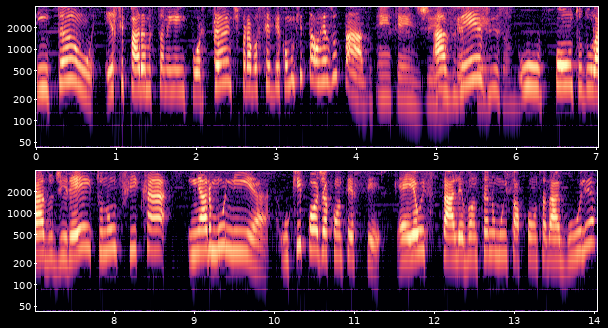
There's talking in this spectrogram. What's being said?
Então, esse parâmetro também é importante para você ver como que tá o resultado. Entendi. Às perfeito. vezes, o ponto do lado direito não fica em harmonia. O que pode acontecer é eu estar levantando muito a ponta da agulha,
